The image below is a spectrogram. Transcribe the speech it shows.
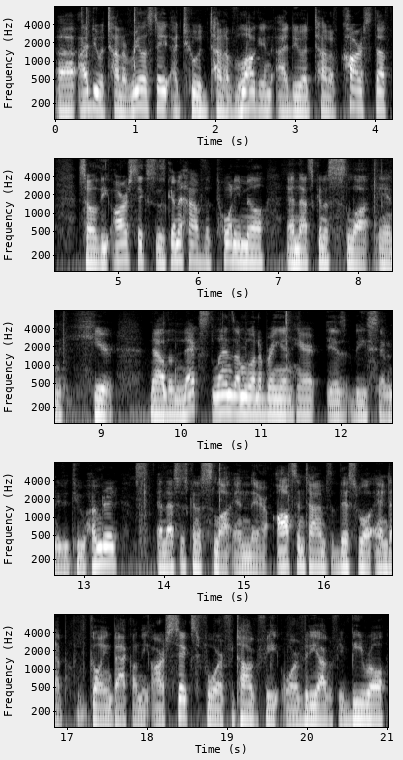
uh, I do a ton of real estate, I do a ton of vlogging, I do a ton of car stuff. So the R6 is gonna have the 20 mil and that's gonna slot in here. Now the next lens I'm going to bring in here is the 70 to 200 and that's just going to slot in there. Oftentimes this will end up going back on the R6 for photography or videography B-roll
